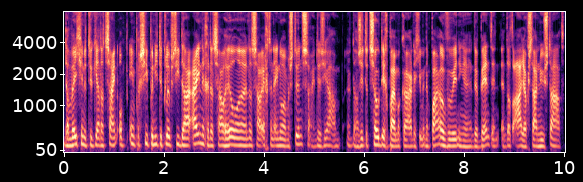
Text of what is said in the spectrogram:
Dan weet je natuurlijk, ja, dat zijn op, in principe niet de clubs die daar eindigen. Dat zou, heel, eh, dat zou echt een enorme stunt zijn. Dus ja, dan zit het zo dicht bij elkaar dat je met een paar overwinningen er bent. En, en dat Ajax daar nu staat,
